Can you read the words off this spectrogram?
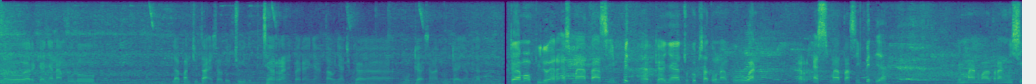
Itu harganya 68 juta SL7 itu jarang barangnya. Tahunnya juga muda sangat muda yang minat mobil ada mobil RS mata sipit harganya cukup 160-an RS mata sipit ya. Ini manual transmisi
